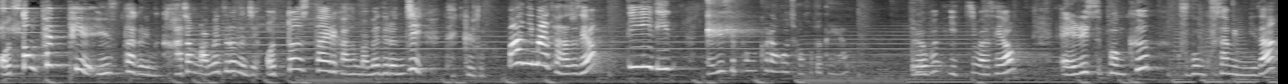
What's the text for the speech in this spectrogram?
어떤 페피의 인스타그램이 가장 마음에 들었는지 어떤 스타일이 가장 마음에 들었는지 댓글도 많이 많이 달아주세요. 띠릿 에리스 펑크라고 적어도 돼요. 여러분 잊지 마세요. 에리스 펑크 9093입니다.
